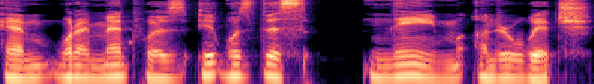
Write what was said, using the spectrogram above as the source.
And what I meant was it was this name under which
